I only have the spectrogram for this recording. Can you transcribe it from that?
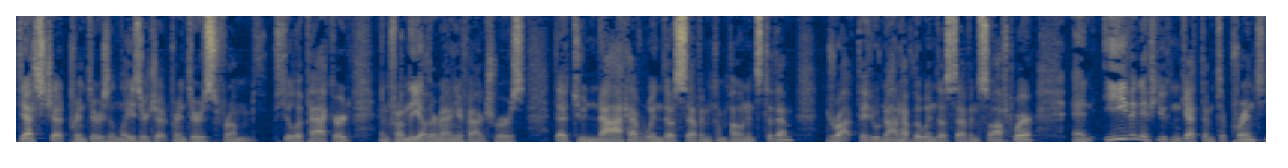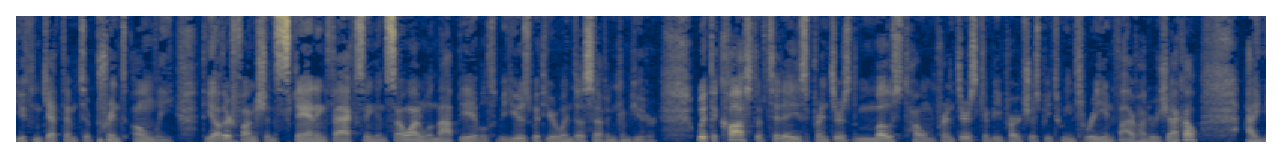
DeskJet printers and LaserJet printers from Hewlett Packard and from the other manufacturers that do not have Windows 7 components to them. They do not have the Windows 7 software. And even if you can get them to print, you can get them to print only. The other functions, scanning, faxing, and so on, will not be able to be used with your Windows 7 computer. With the cost of today's printers, the most home printers can be purchased between 3 and 500 shekel. I,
